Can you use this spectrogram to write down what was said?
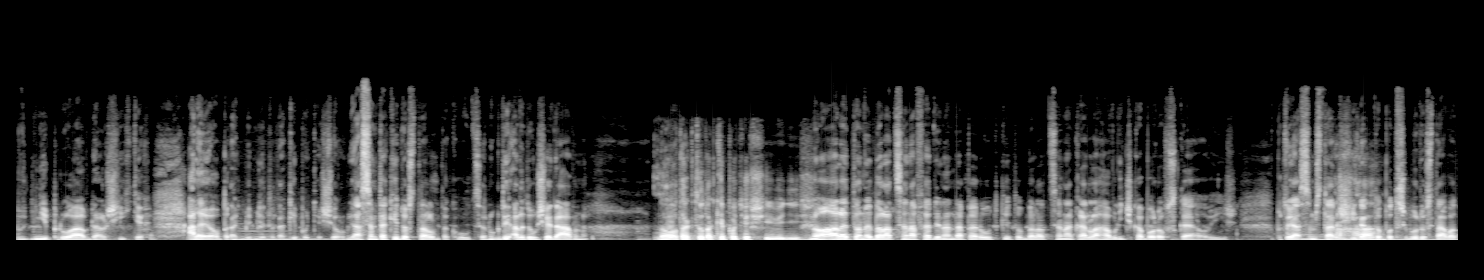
v Dnipru a v dalších těch. Ale jo, tak by mě to taky potěšilo. Já jsem taky dostal takovou cenu. Kdy? Ale to už je dávno. No, tak to taky potěší, vidíš. No, ale to nebyla cena Ferdinanda Peroutky, to byla cena Karla Havlíčka Borovského, víš. Protože já jsem starší, Aha. tak to potřebuji dostávat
